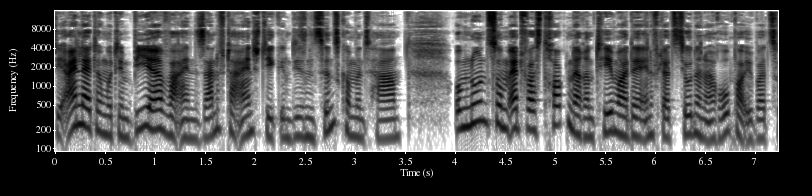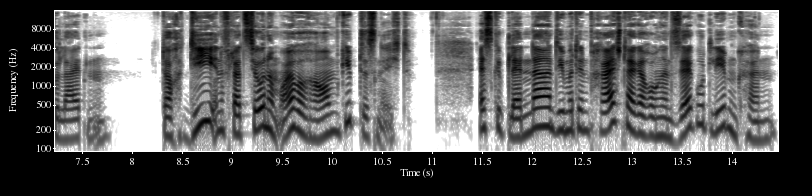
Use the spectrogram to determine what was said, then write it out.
die Einleitung mit dem Bier war ein sanfter Einstieg in diesen Zinskommentar, um nun zum etwas trockeneren Thema der Inflation in Europa überzuleiten. Doch die Inflation im Euroraum gibt es nicht. Es gibt Länder, die mit den Preissteigerungen sehr gut leben können.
